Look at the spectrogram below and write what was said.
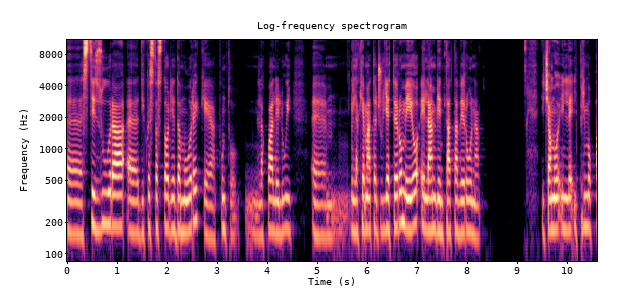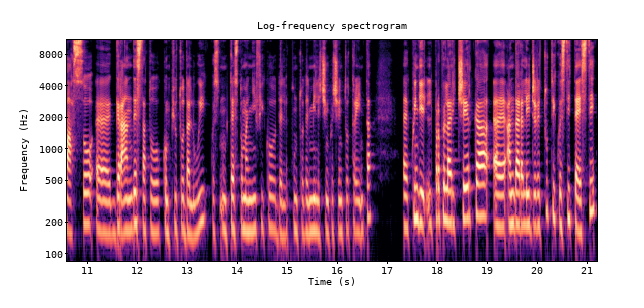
eh, stesura eh, di questa storia d'amore che è appunto nella quale lui ehm, l'ha chiamata Giulietta e Romeo e l'ha ambientata a Verona. Diciamo il, il primo passo eh, grande è stato compiuto da lui, questo, un testo magnifico del, appunto del 1530. Eh, quindi il, proprio la ricerca, eh, andare a leggere tutti questi testi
